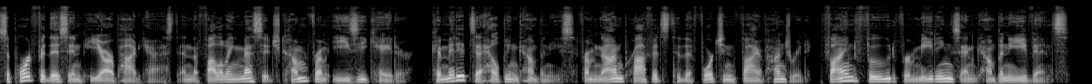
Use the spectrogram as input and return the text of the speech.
Support for this NPR podcast and the following message come from ezCater, committed to helping companies, from nonprofits to the Fortune 500, find food for meetings and company events.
